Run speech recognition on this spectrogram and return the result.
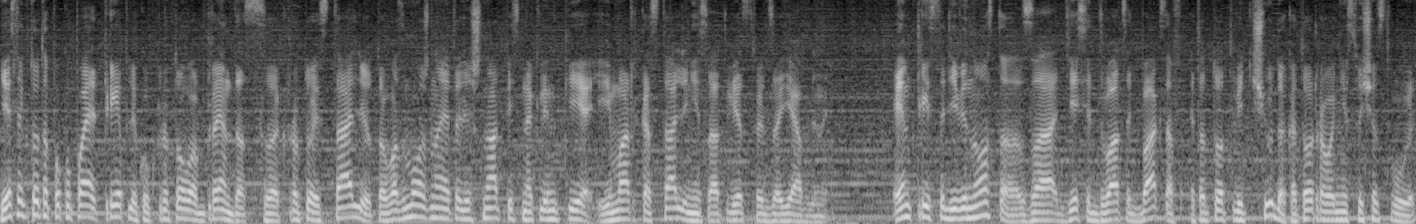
Если кто-то покупает реплику крутого бренда с крутой сталью, то возможно это лишь надпись на клинке и марка стали не соответствует заявленной. М390 за 10-20 баксов это тот вид чуда, которого не существует.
